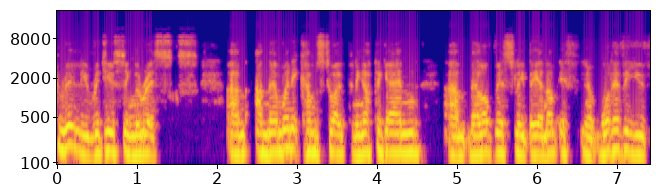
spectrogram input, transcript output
really reducing the risks, um, and then when it comes to opening up again, um, there'll obviously be a if you know whatever you've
